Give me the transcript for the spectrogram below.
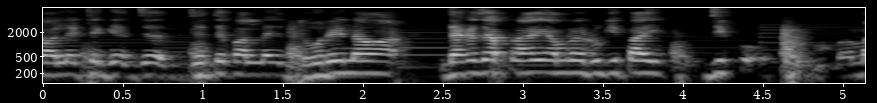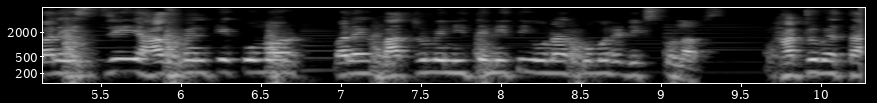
টয়লেটে যেতে পারলে ধরে নেওয়া। দেখা যায় প্রায় আমরা রুগী পাই যে মানে স্ত্রী হাজবেন্ডকে কোমর মানে বাথরুমে নিতে নিতেই ওনার কোমরে ডিস্ক কোলাপস হাঁটু ব্যথা,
